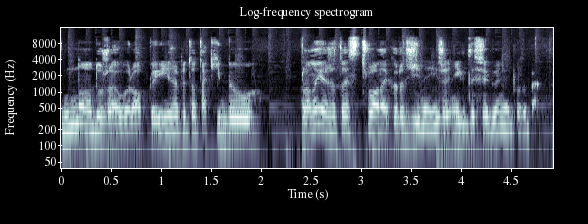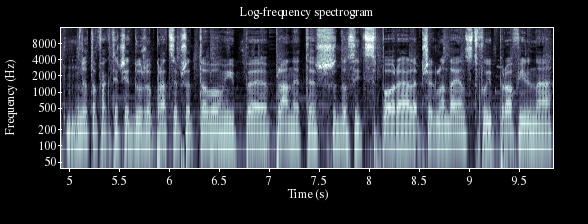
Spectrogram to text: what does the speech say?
no dużo Europy i żeby to taki był planuję, że to jest członek rodziny i że nigdy się go nie pozbędę. No to faktycznie dużo pracy przed tobą i plany też dosyć spore, ale przeglądając twój profil na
